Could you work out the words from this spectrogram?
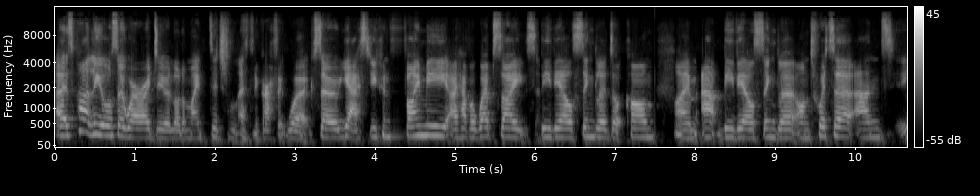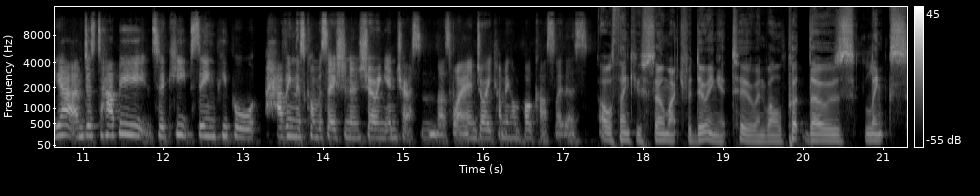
Uh, it's partly also where I do a lot of my digital ethnographic work. So, yes, you can find me. I have a website, bvlsingler.com. I'm at bvlsingler on Twitter. And yeah, I'm just happy to keep seeing people having this conversation and showing interest. And that's why I enjoy coming on podcasts like this. Oh, thank you so much for doing it too. And we'll put those links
